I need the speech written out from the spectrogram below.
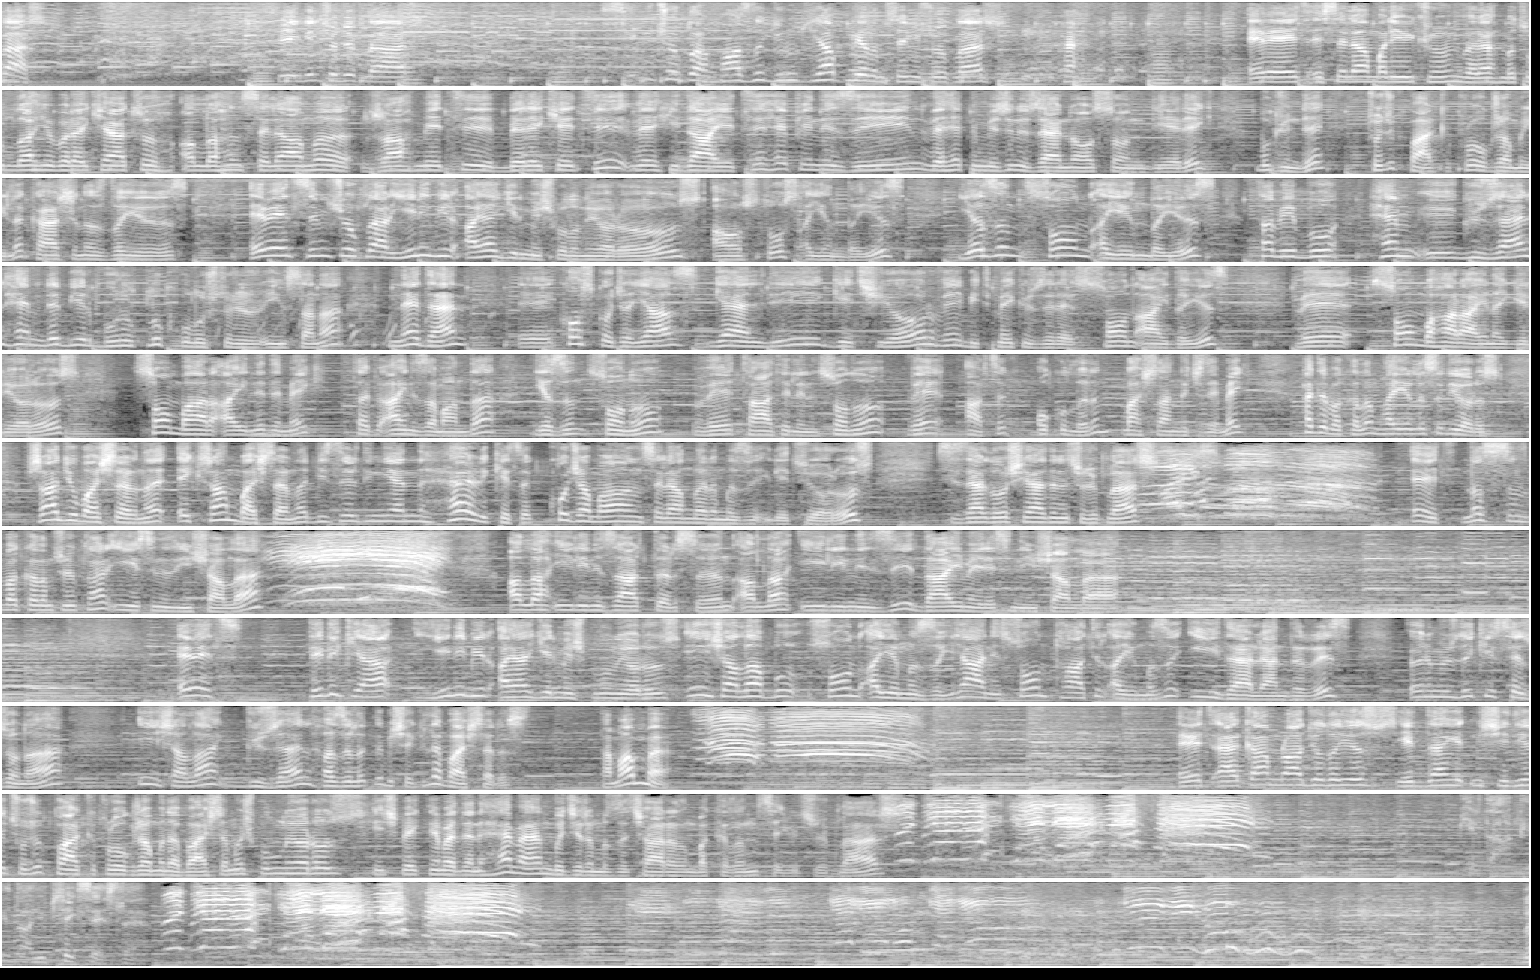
Çocuklar. Sevgili çocuklar. Sevgili çocuklar fazla gürültü yapmayalım sevgili çocuklar. Heh. Evet, Esselamu Aleyküm ve Rahmetullahi ve Berekatuh. Allah'ın selamı, rahmeti, bereketi ve hidayeti hepinizin ve hepimizin üzerine olsun diyerek bugün de Çocuk Parkı programıyla karşınızdayız. Evet sevgili çocuklar yeni bir aya girmiş bulunuyoruz. Ağustos ayındayız. Yazın son ayındayız. Tabi bu hem e, güzel hem de bir burukluk oluşturuyor insana. Neden? E, koskoca yaz geldi, geçiyor ve bitmek üzere. Son aydayız ve sonbahar ayına giriyoruz. Sonbahar ayı ne demek? Tabi aynı zamanda yazın sonu ve tatilin sonu ve artık okulların başlangıcı demek. Hadi bakalım hayırlısı diyoruz. Radyo başlarına, ekran başlarına bizleri dinleyen herkese kocaman selamlarımızı iletiyoruz. Sizler de hoş geldiniz çocuklar. Hoş bulduk. Evet nasılsınız bakalım çocuklar? İyisiniz inşallah. İyiyiz. Allah iyiliğinizi arttırsın. Allah iyiliğinizi daim eylesin inşallah. Evet dedik ya yeni bir aya girmiş bulunuyoruz. İnşallah bu son ayımızı yani son tatil ayımızı iyi değerlendiririz. Önümüzdeki sezona inşallah güzel hazırlıklı bir şekilde başlarız. Tamam mı? Evet Erkam Radyo'dayız. 7'den 77'ye Çocuk Parkı programına başlamış bulunuyoruz. Hiç beklemeden hemen Bıcır'ımızı çağıralım bakalım sevgili çocuklar. Bıcırık gelir misin? Bir daha bir daha yüksek sesle. Bıcırık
